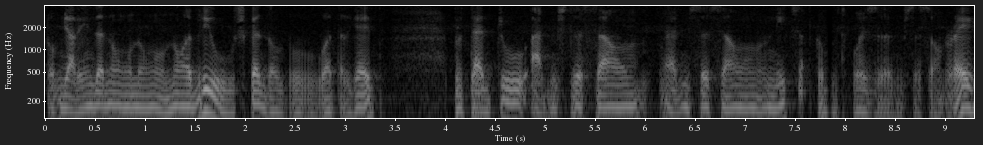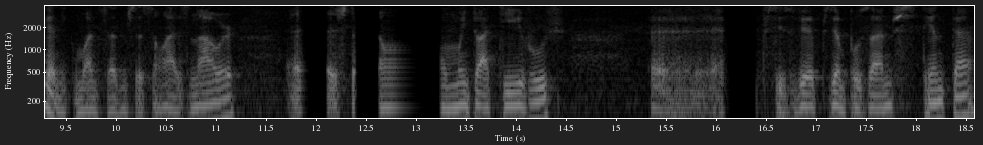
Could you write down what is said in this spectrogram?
ou melhor, ainda não, não, não abriu o escândalo do Watergate, Portanto, a administração, a administração Nixon, como depois a administração Reagan e como antes a administração Eisenhower, eh, estão muito ativos. Eh, é preciso ver, por exemplo, os anos 70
